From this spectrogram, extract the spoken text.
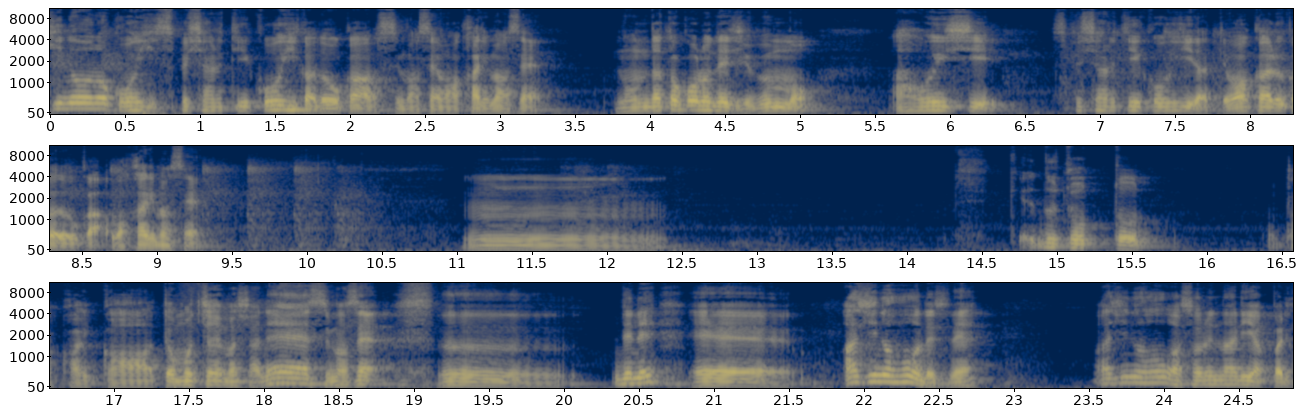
昨日のコーヒー、スペシャルティーコーヒーかどうかはすいません、わかりません。飲んだところで自分も、あ、美味しい。スペシャルティーコーヒーだってわかるかどうかわかりません。うーん。けどちょっと、お高いかって思っちゃいましたね。すいません。うーん。でね、えー、味の方ですね。味の方はそれなりやっぱり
